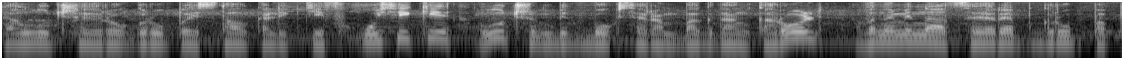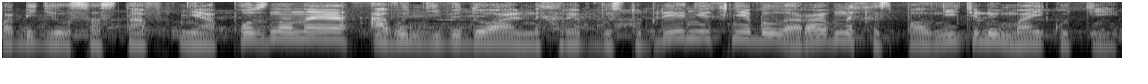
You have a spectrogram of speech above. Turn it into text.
Лучшей рок-группой стал коллектив «Усики», лучшим битбоксером Богдан Король. В номинации рэп-группа победил состав «Неопознанная», а в индивидуальных рэп-выступлениях не было равных исполнителю Майку Ти.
